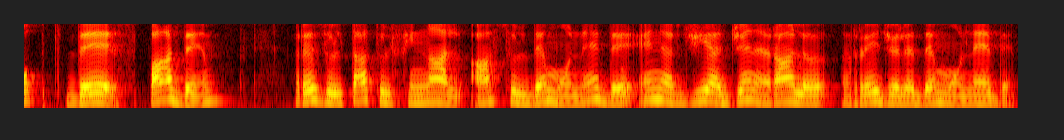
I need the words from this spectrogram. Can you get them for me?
8 de spade, rezultatul final, asul de monede, energia generală, regele de monede.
